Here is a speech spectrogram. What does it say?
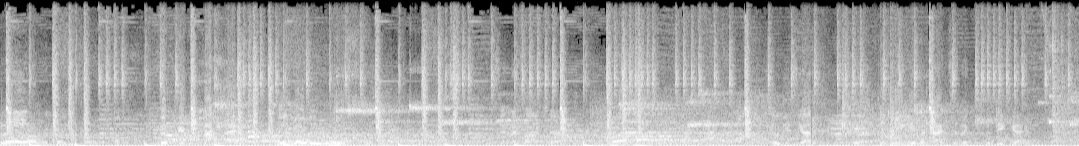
play around with they know the rules. It's in the contract. Yeah. So these gotta they need to give it back to the, the big guys.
